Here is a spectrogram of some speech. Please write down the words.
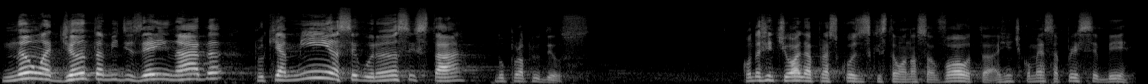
Não adianta me dizerem nada, porque a minha segurança está no próprio Deus. Quando a gente olha para as coisas que estão à nossa volta, a gente começa a perceber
